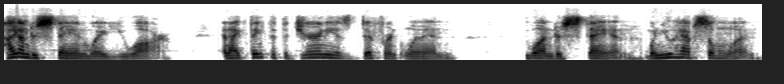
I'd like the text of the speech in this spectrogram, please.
I understand where you are. And I think that the journey is different when you understand, when you have someone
